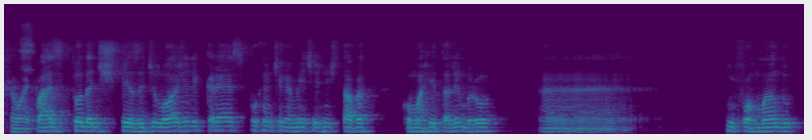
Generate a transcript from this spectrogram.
Então, é quase toda a despesa de loja ele cresce, porque antigamente a gente estava, como a Rita lembrou, é, informando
